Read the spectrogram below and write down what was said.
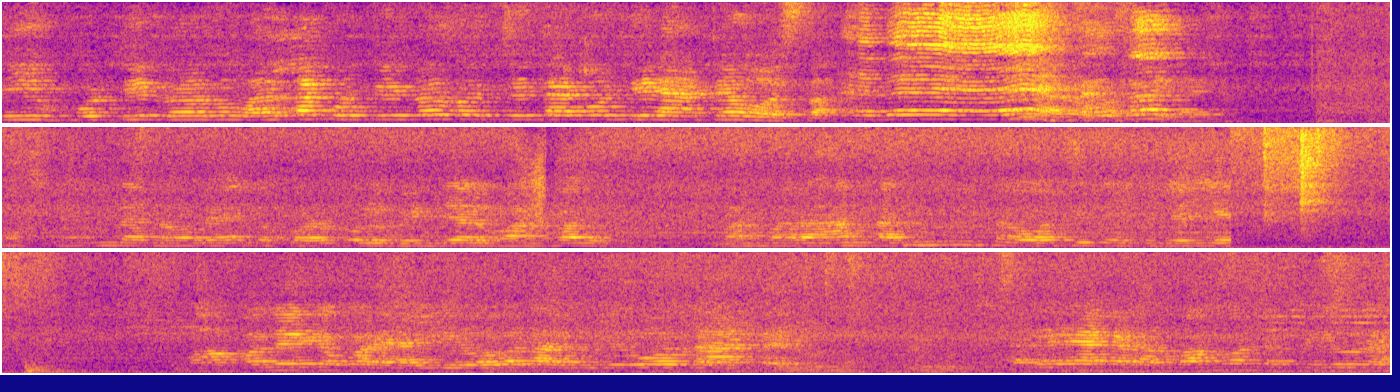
నీ పుట్టినరోజు వల్ల పుట్టినరోజు వచ్చిందా పుట్టిన అంటే వస్తా. అబ్బే, సార్. కొడుకులు బిడ్డలు మన్మలు మన్మరాన్నంతా వచ్చి నీకు చెయ్యి. మా అమ్మలేకపోయా అయ్యో నాకు ఇవ్వద్దా అంటారు. సరే అక్కడ అమ్మమ్మ పిలువురా.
